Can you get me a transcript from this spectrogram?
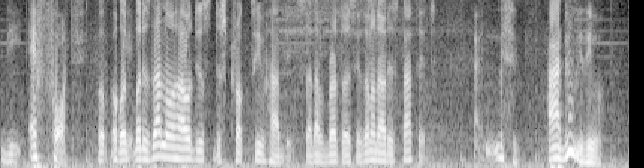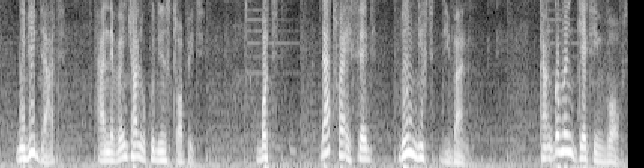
the effort. But, but, but is that not how these destructive habits that have brought us, is that not how they started? Uh, listen, I agree with you. We did that and eventually we couldn't stop it. But that's why I said don't lift the ban. Can government get involved?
